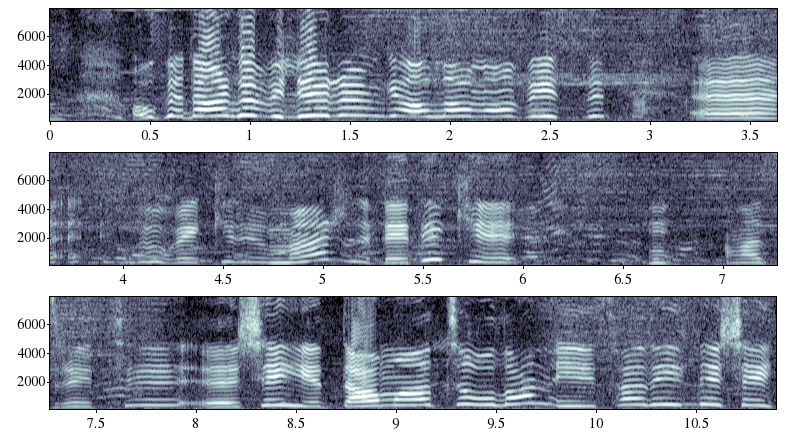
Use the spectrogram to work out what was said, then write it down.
o kadar da biliyorum ki Allah affetsin. Eee Ebu Bekir Ömer dedi ki Hazreti eee, şey damatı olan İsa değil de şey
